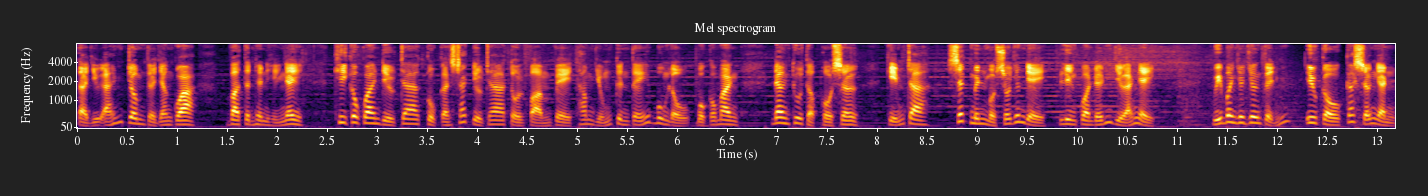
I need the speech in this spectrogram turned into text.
tại dự án trong thời gian qua và tình hình hiện nay khi cơ quan điều tra Cục Cảnh sát điều tra tội phạm về tham nhũng kinh tế buôn lậu Bộ Công an đang thu thập hồ sơ, kiểm tra, xác minh một số vấn đề liên quan đến dự án này. Ủy ban nhân dân tỉnh yêu cầu các sở ngành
